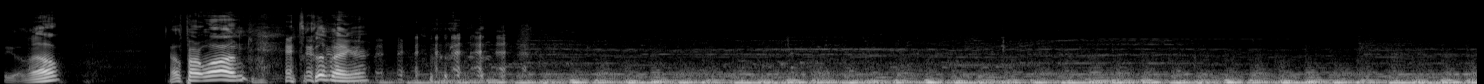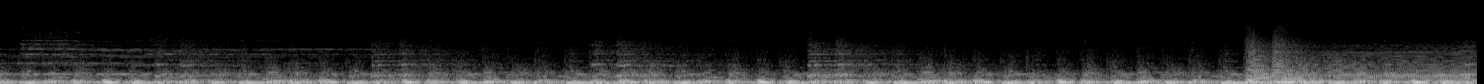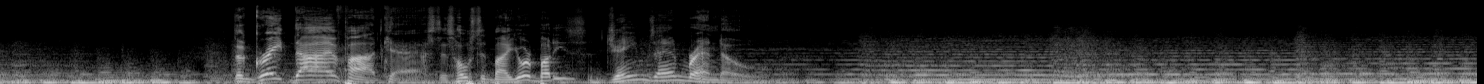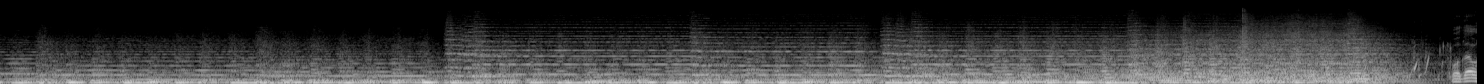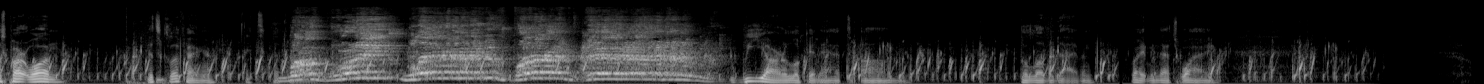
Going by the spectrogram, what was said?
Well, that was part one. It's a cliffhanger. The Great Dive Podcast is hosted by your buddies, James and Brando. Well, that was part one. It's a cliffhanger. We are looking at um, the love of diving, right? I mean, that's why.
